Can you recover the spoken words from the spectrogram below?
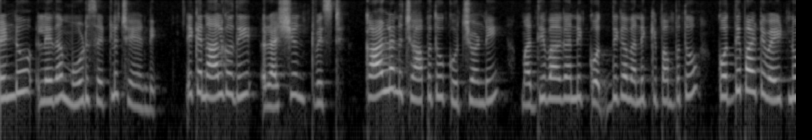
రెండు లేదా మూడు సెట్లు చేయండి. ఇక నాలుగోది రష్యన్ ట్విస్ట్. కాళ్ళను చాపుతూ కూర్చోండి. మధ్య భాగాన్ని కొద్దిగా వెనక్కి పంపుతూ కొద్దిపాటి వెయిట్ను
